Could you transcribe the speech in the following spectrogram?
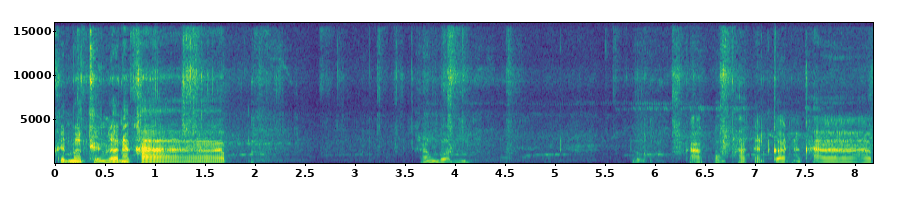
ขึ้นมาถึงแล้วนะครับ ข้างบนกราบองค์พระกันก่อนนะครับ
